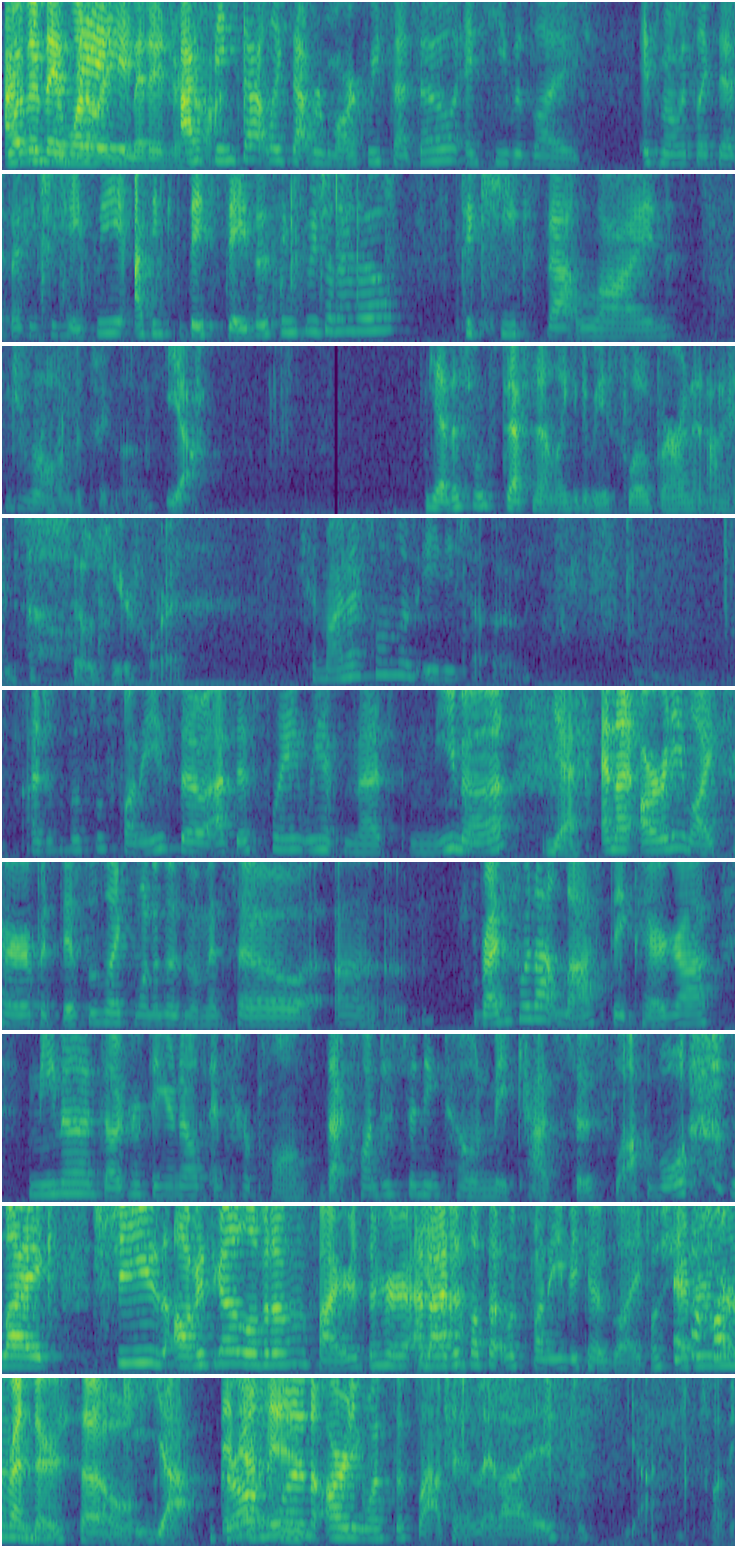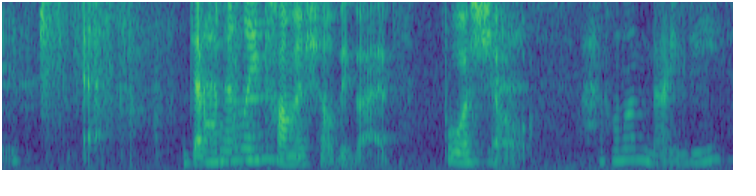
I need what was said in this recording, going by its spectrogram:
Whether they want to admit it or I not. think that like that remark we said though, and he was like, "It's moments like this. I think she hates me." I think they say those things to each other though, to keep that line drawn between them. Yeah. Yeah, this one's definitely going to be a slow burn, and I am so here for it. Okay, my next one was eighty-seven. I just thought this was funny. So at this point, we have met Nina, Yes. and I already liked her, but this was like one of those moments. So um, right before that last big paragraph, Nina dug her fingernails into her palms. That condescending tone made Kaz so slappable. Like she's obviously got a little bit of a fire to her, and I just thought that was funny because like well, she's everyone- a heart render, so Yeah, Girl and everyone is- already wants to slap him, and I just yeah, it's funny. Yeah. definitely Um, Thomas Shelby vibes. For sure. Yes. I have one on ninety.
